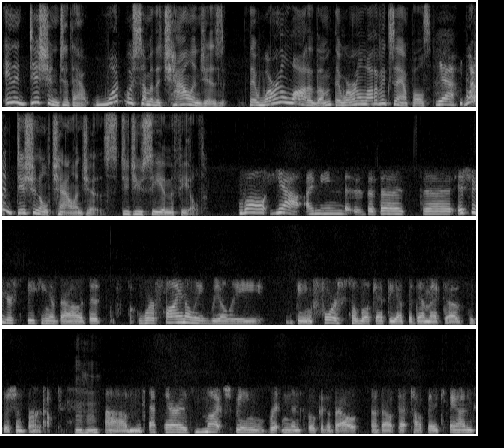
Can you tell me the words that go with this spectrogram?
in addition to that, what were some of the challenges? There weren't a lot of them. There weren't a lot of examples. Yeah. What additional challenges did you see in the field? Well, yeah. I mean, the the the issue you're speaking about that we're finally really being forced to look at the epidemic of physician burnout. Mm-hmm. Um, and there is much being written and spoken about about that topic. And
